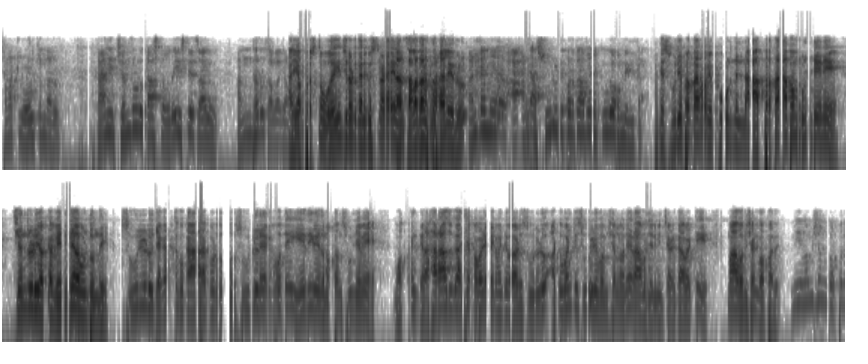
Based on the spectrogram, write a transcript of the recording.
చెమటలు ఓడుతున్నారు కానీ చంద్రుడు కాస్త ఉదయిస్తే చాలు. అందరూ ప్రశ్న ఉదయించడం కనిపిస్తున్నాడు. అంటే అంటే సూర్యుడి ప్రతాపం ఎక్కువగా ఉంది అంటే సూర్యప్రతాపం ఎక్కువ ఉంటుంది? ఆ ప్రతాపం ఉంటేనే చంద్రుడు యొక్క వెన్నెల ఉంటుంది. సూర్యుడు జగత్తుకు కారకుడు సూర్యుడు లేకపోతే ఏది లేదు. మొత్తం శూన్యమే మొత్తం గ్రహరాజుగా చెప్పబడేటువంటి వాడు సూర్యుడు. అటువంటి సూర్య వంశంలోనే రాము జన్మించాడు కాబట్టి మా వంశం గొప్పది. మీ వంశం గొప్పది.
